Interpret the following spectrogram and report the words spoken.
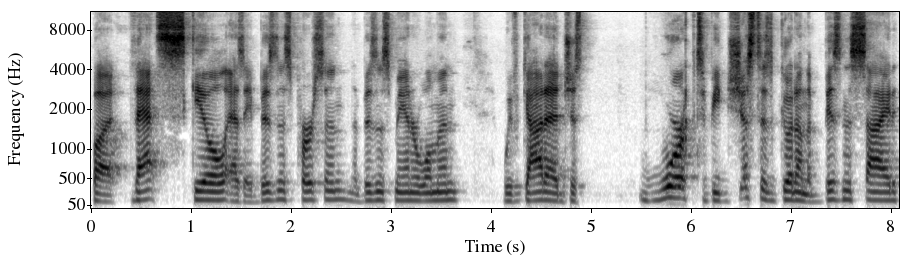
But that skill as a business person, a businessman or woman, we've got to just work to be just as good on the business side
